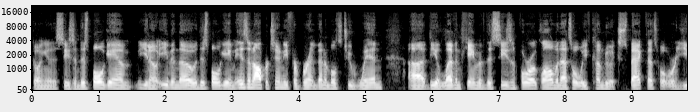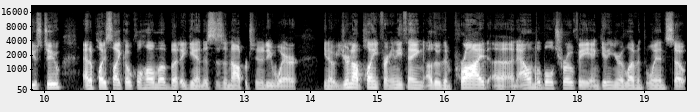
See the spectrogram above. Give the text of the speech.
going into the season. This bowl game, you know, even though this bowl game is an opportunity for Brent Venables to win uh, the 11th game of this season for Oklahoma, that's what we've come to expect. That's what we're used to at a place like Oklahoma. But again, this is an opportunity where you know you're not playing for anything other than pride, uh, an Alamo Bowl trophy, and getting your 11th win. So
